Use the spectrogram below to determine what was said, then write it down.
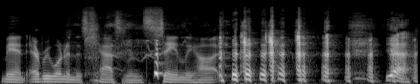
"Man, everyone in this cast is insanely hot." yeah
